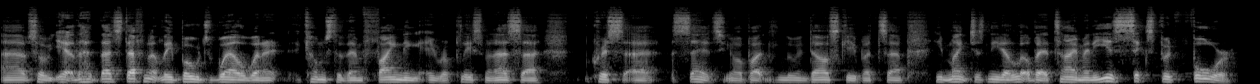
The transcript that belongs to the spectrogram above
Uh, so yeah, that that's definitely bodes well when it comes to them finding a replacement. As uh, Chris uh, said, you know about Lewandowski, but uh, he might just need a little bit of time. And he is six foot four,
